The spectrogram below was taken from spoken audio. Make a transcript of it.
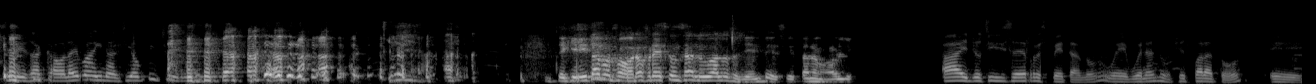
Se les acabó la imaginación, pichurri. Tequilita, por favor, ofrezca un saludo a los oyentes, si es tan amable. Ah, ellos sí se respetan, ¿no? Eh, buenas noches para todos. Eh,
